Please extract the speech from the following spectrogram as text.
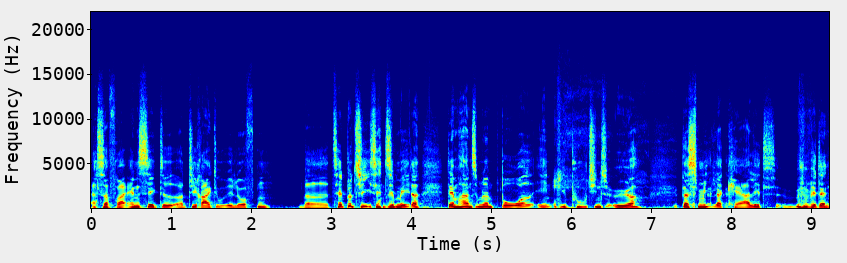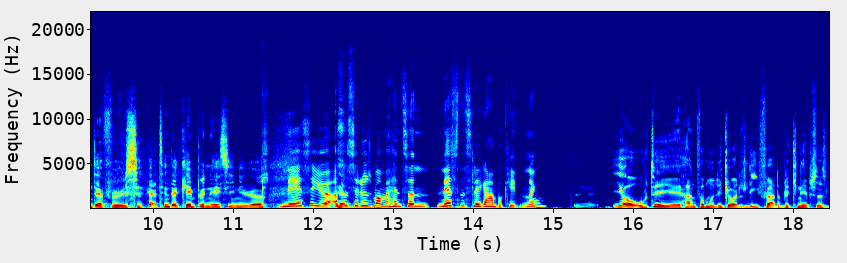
Altså fra ansigtet og direkte ud i luften, hvad, tæt på 10 cm, dem har han simpelthen boret ind i Putins ører, der smiler kærligt ved den der følelse af den der kæmpe næse i øret. Næse i øret, og så ser det ud som om, at han sådan næsten slikker ham på kinden, ikke? Jo, det har han formodentlig gjort lige før der blev knipset.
